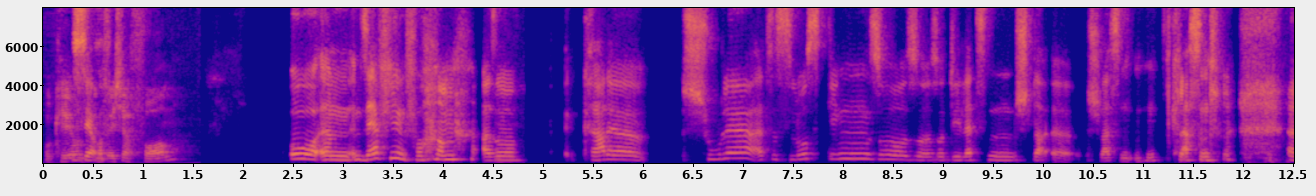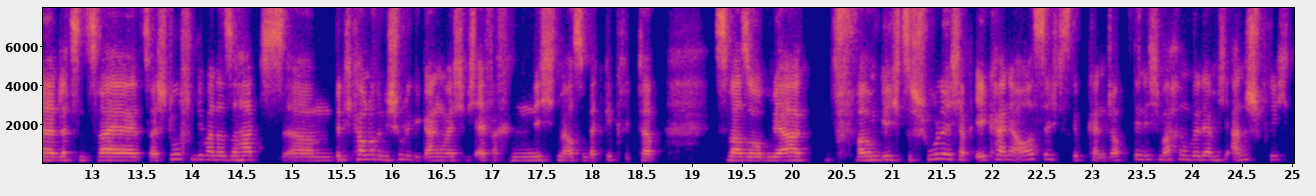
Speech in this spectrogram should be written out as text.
Okay, und in oft. welcher Form? Oh, ähm, in sehr vielen Formen. Also mhm. gerade Schule, als es losging, so, so, so die letzten Schla äh, Schlassen, mhm, Klassen, äh, letzten zwei, zwei Stufen, die man da so hat, ähm, bin ich kaum noch in die Schule gegangen, weil ich mich einfach nicht mehr aus dem Bett gekriegt habe. Es war so, ja, warum gehe ich zur Schule? Ich habe eh keine Aussicht, es gibt keinen Job, den ich machen will, der mich anspricht.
